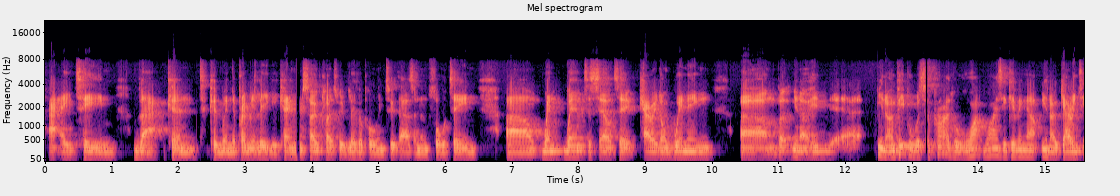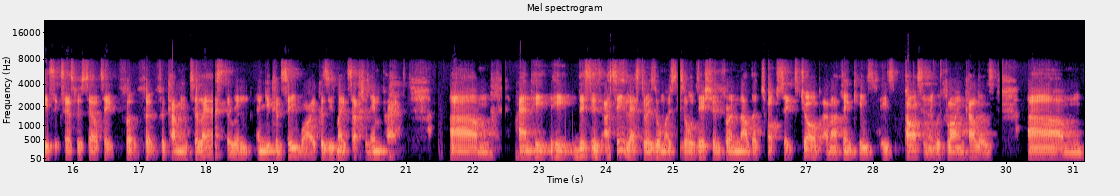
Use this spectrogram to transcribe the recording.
at a team that can can win the Premier League. He came so close with Liverpool in 2014. Uh, went went to Celtic, carried on winning, um, but you know he. Uh, you know, and people were surprised. Well, why, why is he giving up, you know, guaranteed success with Celtic for, for, for coming to Leicester? And, and you can see why, because he's made such an impact. Um, and he, he, this is, I see Leicester as almost his audition for another top six job. And I think he's, he's passing it with flying colours. Um,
